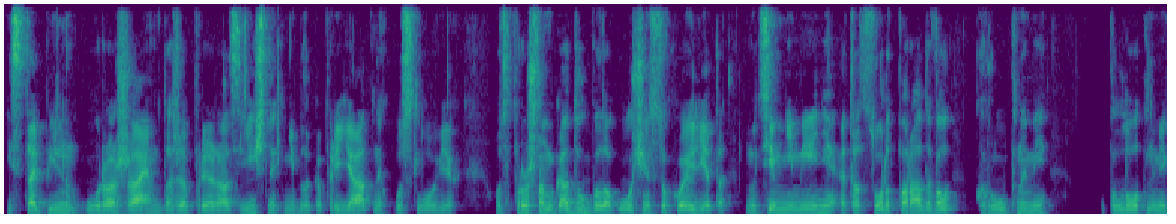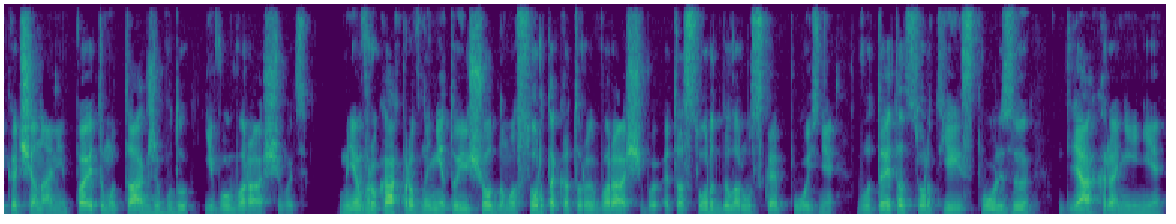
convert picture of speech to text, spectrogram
и стабильным урожаем, даже при различных неблагоприятных условиях. Вот в прошлом году было очень сухое лето, но тем не менее этот сорт порадовал крупными плотными кочанами, поэтому также буду его выращивать. У меня в руках, правда, нету еще одного сорта, который выращиваю. Это сорт белорусская поздняя. Вот этот сорт я использую для хранения,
